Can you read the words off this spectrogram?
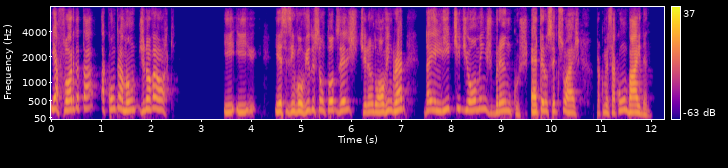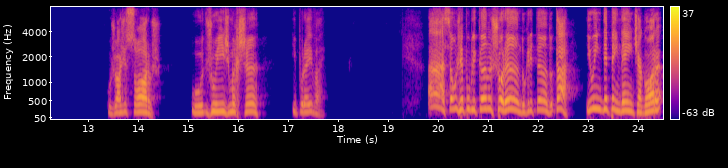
E a Flórida está à contramão de Nova York. E, e, e, esses envolvidos são todos eles, tirando o Alvin Grab, da elite de homens brancos, heterossexuais. Para começar com o Biden, o Jorge Soros, o juiz Marchand e por aí vai. Ah, são os republicanos chorando, gritando. Tá. E o independente agora,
